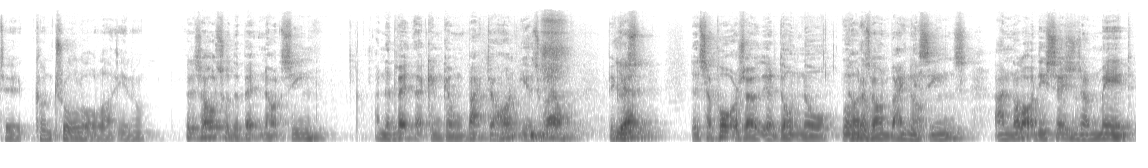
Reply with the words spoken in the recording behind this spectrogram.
to control all that. You know. But it's also the bit not seen and the bit that can come back to haunt you as well. Because Yeah. the supporters out there don't know what No, goes no, on behind no. the scenes. And a lot of decisions are made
